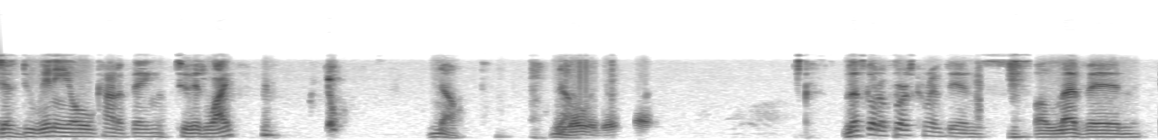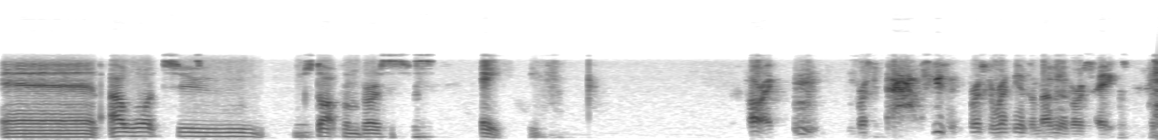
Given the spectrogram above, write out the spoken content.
just do any old kind of thing to his wife? Nope. No. No. Let's go to First Corinthians 11, and I want to start from verse 8. All right. First, excuse me. First Corinthians 11 and verse 8.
